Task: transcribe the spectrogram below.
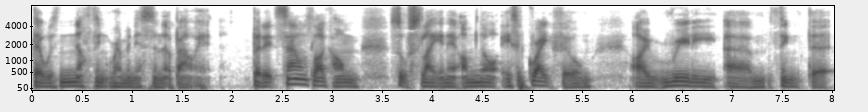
there was nothing reminiscent about it. But it sounds like I'm sort of slating it. I'm not. It's a great film. I really um, think that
